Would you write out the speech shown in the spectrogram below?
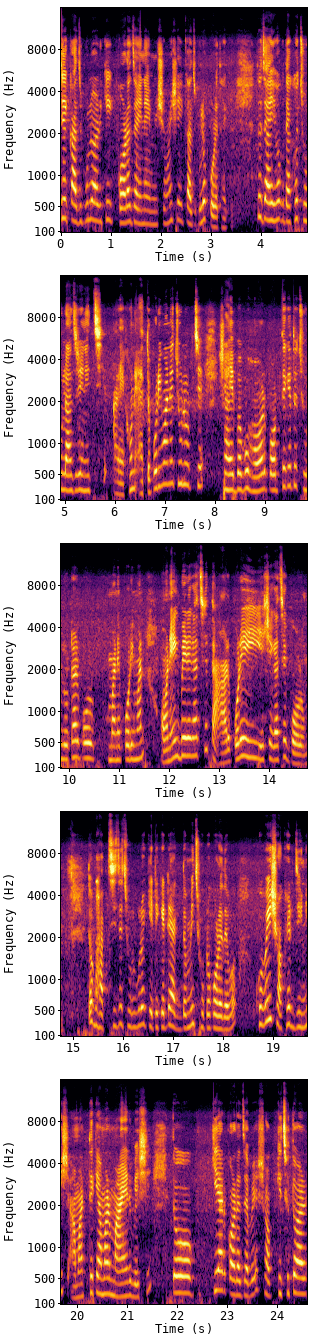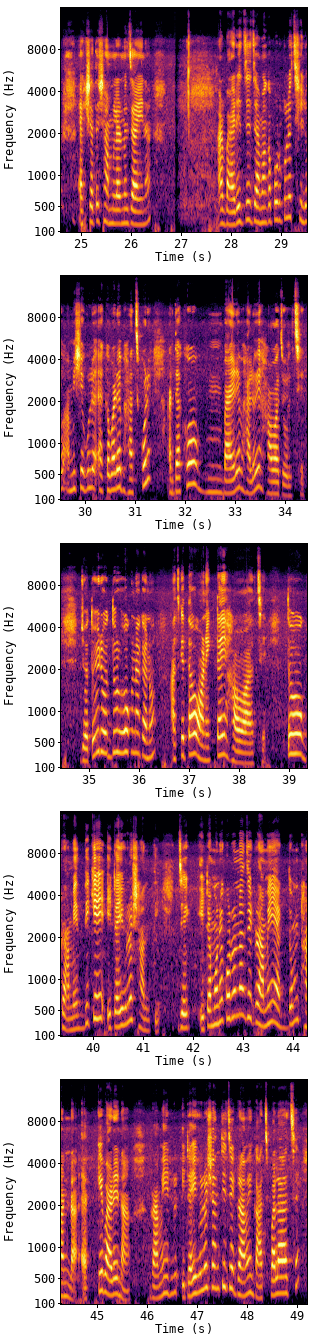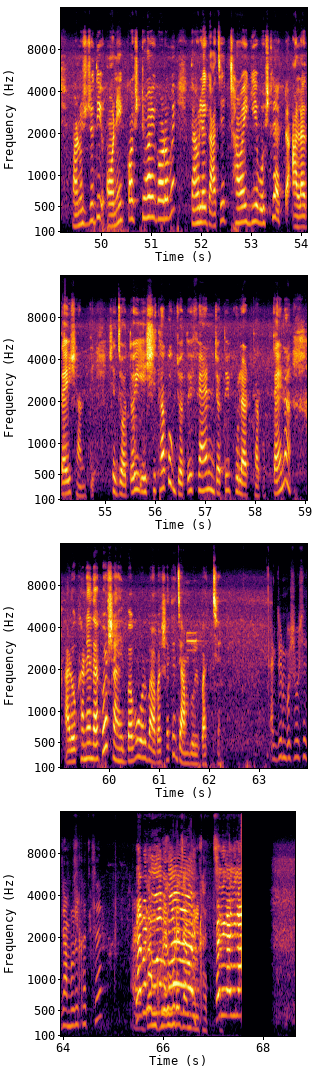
যে কাজগুলো আর কি করা যায় না এমনি সময়, সেই কাজগুলো করে থাকি। তো যাই হোক, দেখো চুল আঁচড়ে নিচ্ছি। আর এখন এত পরিমাণে চুল উঠছে। সাহেববাবু হওয়ার পর থেকে তো চুল ওঠার মানে পরিমাণ অনেক বেড়ে গেছে। তারপরে এই এসে গেছে গরম। তো ভাবছি যে চুলগুলো কেটে কেটে একদমই ছোট করে দেব। খুবই শখের জিনিস, আমার থেকে আমার মায়ের বেশি। তো কী আর করা যাবে? সব কিছু তো আর একসাথে সামলানো যায় না। আর বাইরের যে জামা কাপড়গুলো ছিল, আমি সেগুলো একেবারে ভাঁজ করে, আর দেখো বাইরে ভালোই হাওয়া চলছে। যতই রোদ্দুর হোক না কেন, আজকে তাও অনেকটাই হাওয়া আছে। তো গ্রামের দিকে এটাই হলো শান্তি। যে এটা মনে করো না যে গ্রামে একদম ঠান্ডা একেবারে না। গ্রামে এটাই হলো শান্তি যে গ্রামে গাছপালা আছে। মানুষ যদি অনেক কষ্ট হয় গরমে তাহলে গাছের ছাওয়ায় গিয়ে বসলে একটা আলাদাই শান্তি। সে যতই এসি থাকুক যতই ফ্যান যতই কুলার থাকুক তাই না? আর ওখানে দেখো সাহেববাবু ওর বাবার সাথে জামরুল পাচ্ছে। একজন বসে বসে জামরুল খাচ্ছে আর একজন ঘুরে ঘুরে জামরুল খাচ্ছে।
